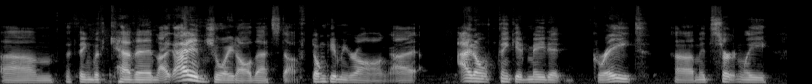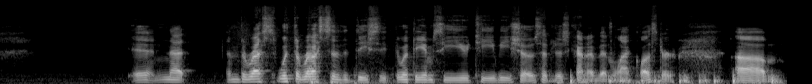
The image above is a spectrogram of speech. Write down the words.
um, the thing with Kevin. Like I enjoyed all that stuff. Don't get me wrong. I I don't think it made it great. Um, it certainly in that and the rest with the rest of the DC with the MCU TV shows have just kind of been lackluster. Um,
